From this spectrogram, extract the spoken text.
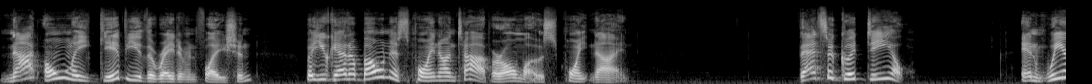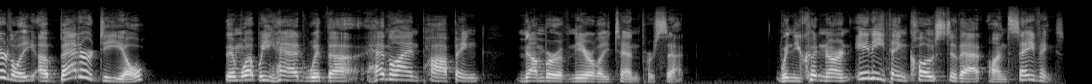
not only give you the rate of inflation, but you get a bonus point on top, or almost 0.9. That's a good deal. And weirdly, a better deal than what we had with the headline popping number of nearly 10%, when you couldn't earn anything close to that on savings.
